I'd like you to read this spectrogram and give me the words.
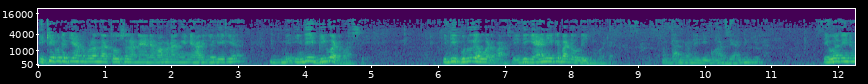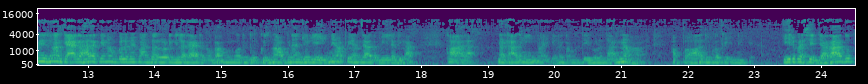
එකෙකුට කියන්න පුළුවන් දත උසල නෑ නෑ මම නම් ඉන්නේ හරි ජොලිය කියලා. ඉඳී බිව්වට පස්සේ ඉදි කුඩු ගැව්වට පස්සේ ඉදි ගෑණියක බඩ උඩ ඉන්නකොට මම දන්නවනේ ඉතින් කොහරද යන්නේ කියලා. ඒව දින මිනිස්සුන් කෑ ගහලා කියන උඹල මේ පන්සල් වලට ගිහලා රැයට නොකා මොනවට දුක් විඳිනවා අපි නම් ජොලියේ ඉන්නේ අපි හන්දාට බීලා ටිකක් කාලා නටාගෙන ඉන්නවයි කියලා. නමුත් ඒගොල්ලෝ දන්නවා අපා දුකක ඉන්නේ කියලා. ඊට පස්සේ ජරා දුක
